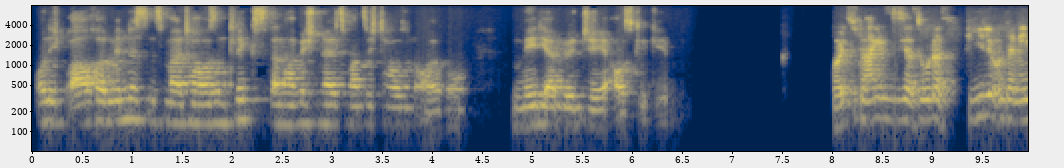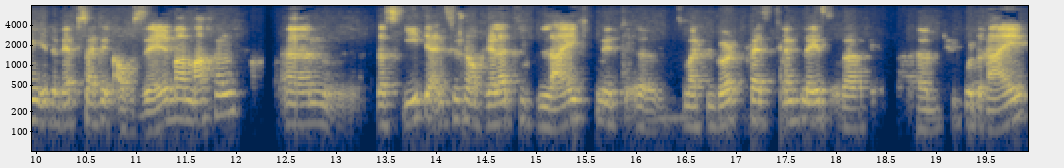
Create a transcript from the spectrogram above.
und ich brauche mindestens mal 1000 Klicks, dann habe ich schnell 20.000 Euro Mediabudget ausgegeben. Heutzutage ist es ja so, dass viele Unternehmen ihre Webseite auch selber machen. Ähm, das geht ja inzwischen auch relativ leicht mit äh, zum Beispiel WordPress-Templates oder äh, Typo 3.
